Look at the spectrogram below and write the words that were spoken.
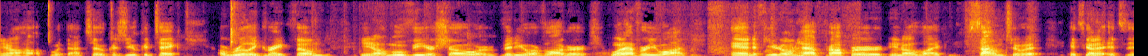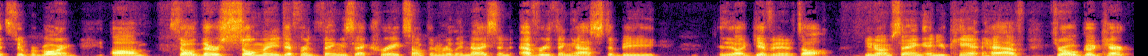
you know, help with that too. Because you could take a really great filmed, you know, movie or show or video or vlog or whatever you want, and if you don't have proper, you know, like sound to it, it's gonna, it's it's super boring. Um, so there's so many different things that create something really nice, and everything has to be like given it its all. You know what I'm saying? And you can't have throw good character,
